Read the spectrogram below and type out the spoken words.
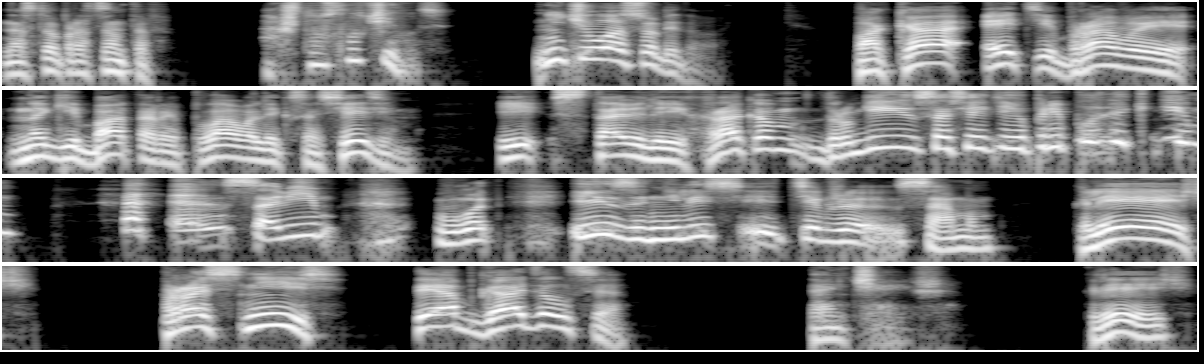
на сто процентов. А что случилось? Ничего особенного. Пока эти бравые нагибаторы плавали к соседям, и ставили их раком, другие соседи приплыли к ним самим, вот, и занялись тем же самым. «Клещ, проснись, ты обгадился!» Тончайше. «Клещ,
